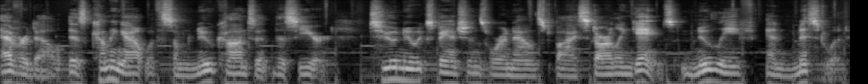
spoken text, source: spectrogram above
Everdell, is coming out with some new content this year two new expansions were announced by Starling Games, New Leaf and Mistwood.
